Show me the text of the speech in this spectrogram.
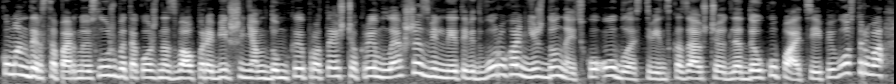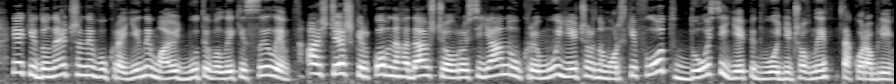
Командир саперної служби також назвав перебільшенням думки про те, що Крим легше звільнити від ворога ніж Донецьку область. Він сказав, що для деокупації півострова, як і Донеччини, в Україні мають бути великі сили. А ще Шкірков нагадав, що в росіян у Криму є Чорноморський флот, досі є підводні човни та кораблі.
